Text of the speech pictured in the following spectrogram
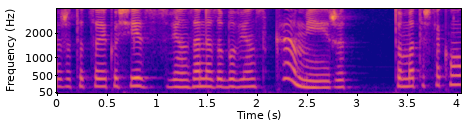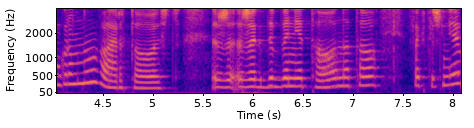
e, że to, co jakoś jest związane z obowiązkami, że to ma też taką ogromną wartość, że, że gdyby nie to, no to faktycznie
